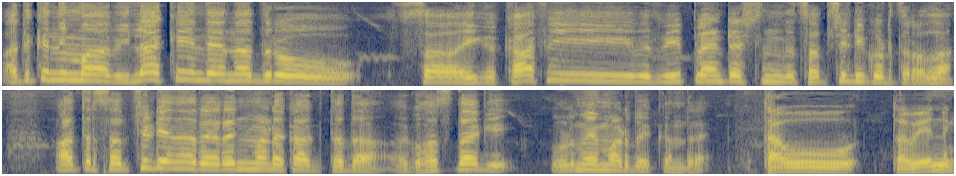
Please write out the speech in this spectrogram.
ಅದಕ್ಕೆ ನಿಮ್ಮ ಇಲಾಖೆಯಿಂದ ಏನಾದರೂ ಸ, ಈಗ ಕಾಫಿ ರೀಪ್ಲಾಂಟೇಷನ್ ಸಬ್ಸಿಡಿ ಕೊಡ್ತಾರಲ್ಲ, ಆ ಥರ ಸಬ್ಸಿಡಿ ಏನಾದ್ರು ಅರೇಂಜ್ ಮಾಡೋಕ್ಕಾಗ್ತದ? ಅದು ಹೊಸದಾಗಿ ಉಳುಮೆ ಮಾಡಬೇಕಂದ್ರೆ. ತಾವು, ತಾವೇನು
